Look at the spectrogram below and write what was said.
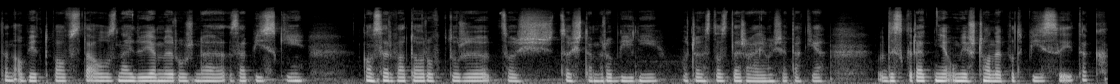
ten obiekt powstał. Znajdujemy różne zapiski konserwatorów, którzy coś, coś tam robili, bo często zdarzają się takie dyskretnie umieszczone podpisy i tak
